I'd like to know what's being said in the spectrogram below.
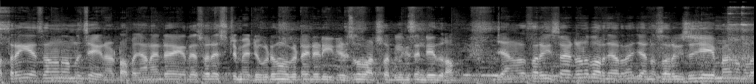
അത്രയും കേസാണ് നമ്മൾ ചെയ്യണം കേട്ടോ. അപ്പോൾ ഞാൻ എന്റെ ഏകദേശം ഒരു എസ്റ്റിമേറ്റ് കൂടി നോക്കിയിട്ട് അതിന്റെ ഡീറ്റെയിൽസ് വാട്സാപ്പിലേക്ക് സെൻഡ് ചെയ്തിടാം. ജനറൽ സർവീസ് ആയിട്ടാണ് പറഞ്ഞിരുന്നത്. ജനറൽ സർവീസ് ചെയ്യുമ്പോൾ നമ്മൾ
